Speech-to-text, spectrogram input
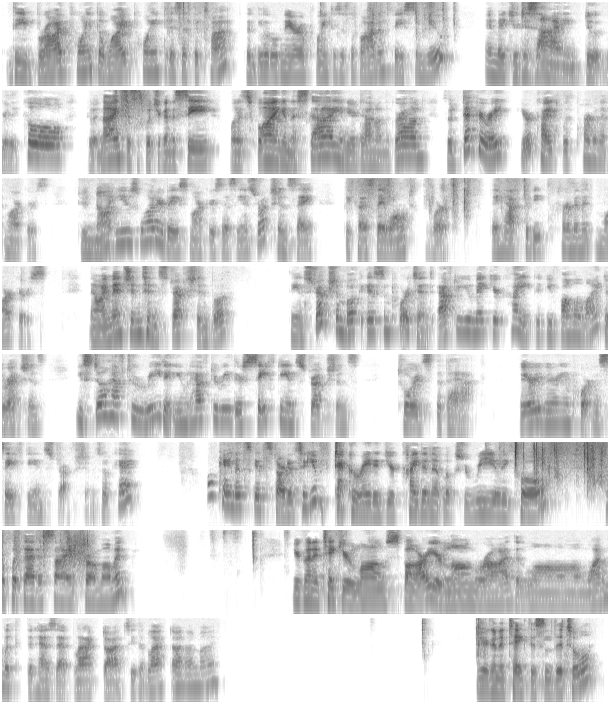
The broad point, the wide point is at the top. The little narrow point is at the bottom facing you. And make your design. Do it really cool. Do it nice. This is what you're going to see when it's flying in the sky and you're down on the ground. So decorate your kite with permanent markers. Do not use water-based markers as the instructions say because they won't work. They have to be permanent markers. Now, I mentioned instruction book. The instruction book is important. After you make your kite, if you follow my directions, you still have to read it. You have to read their safety instructions towards the back. Very, very important safety instructions, okay? Okay, let's get started. So you've decorated your kite and it looks really cool. We'll put that aside for a moment. You're going to take your long spar, your long rod, the long one with that has that black dot. See the black dot on mine? You're going to take this little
